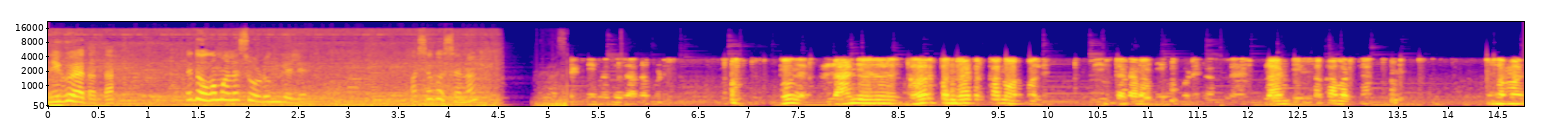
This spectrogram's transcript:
निघूयात आता. हे दोघं मला सोडून गेले. असं कसं ना? लैंड घर पंद्रह टक्का नॉर्मल है बीस टका पड़ेगा लैंड बीस टका बढ़ता है समझ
